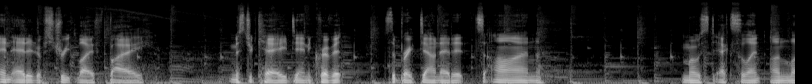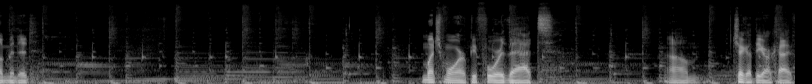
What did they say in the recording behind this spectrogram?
an edit of Street Life by Mr. K, Danny Krivit. It's the breakdown edit. It's on Most Excellent Unlimited. Much more before that. Um, check out the archive.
